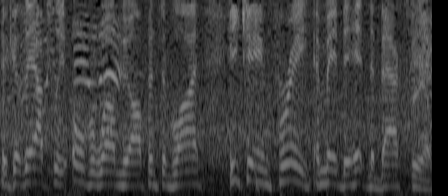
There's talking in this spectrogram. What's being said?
Because they absolutely overwhelmed the offensive line. He came free and made the hit in the backfield.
